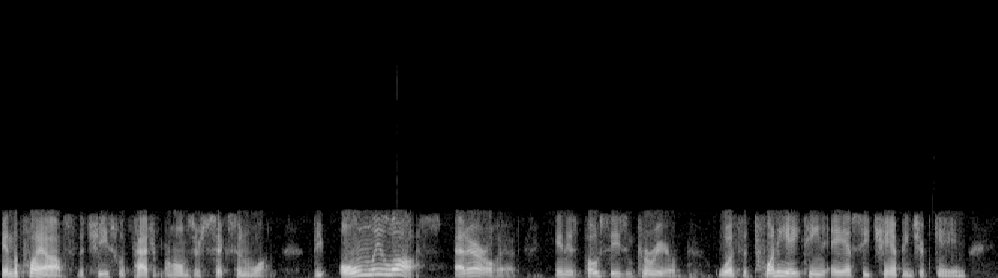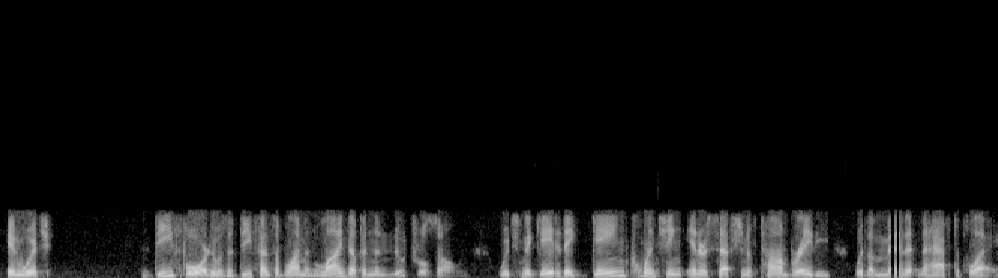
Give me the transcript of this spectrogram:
in the playoffs, the Chiefs with Patrick Mahomes are six and one. The only loss at Arrowhead in his postseason career was the 2018 AFC Championship game, in which Dee Ford, who was a defensive lineman, lined up in the neutral zone, which negated a game clinching interception of Tom Brady with a minute and a half to play.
